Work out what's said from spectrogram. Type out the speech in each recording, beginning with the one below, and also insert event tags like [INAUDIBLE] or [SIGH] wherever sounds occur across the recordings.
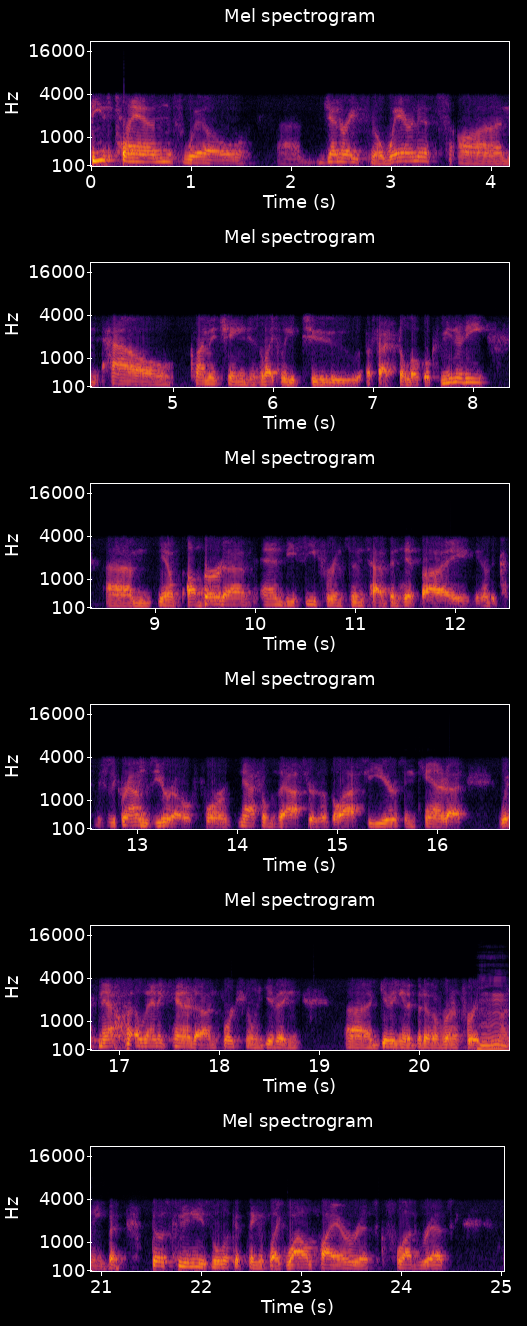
These plans will uh, generate some awareness on how climate change is likely to affect the local community. Um, you know, Alberta and BC, for instance, have been hit by, you know, this is ground zero for natural disasters over the last few years in Canada, with now [LAUGHS] Atlantic Canada unfortunately giving uh, giving it a bit of a run for its mm-hmm. money. But those communities will look at things like wildfire risk, flood risk,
